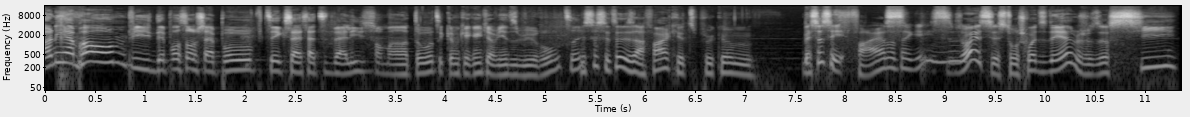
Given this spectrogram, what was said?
Honey, I'm home! Puis il dépose son chapeau, puis tu sais, que sa, sa petite valise, son manteau, tu comme quelqu'un qui revient du bureau, tu sais. Mais ça, c'est des affaires que tu peux comme Ben ça, c'est. faire dans ta game. Ouais, c'est c'est au choix du DM. Je veux dire, si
